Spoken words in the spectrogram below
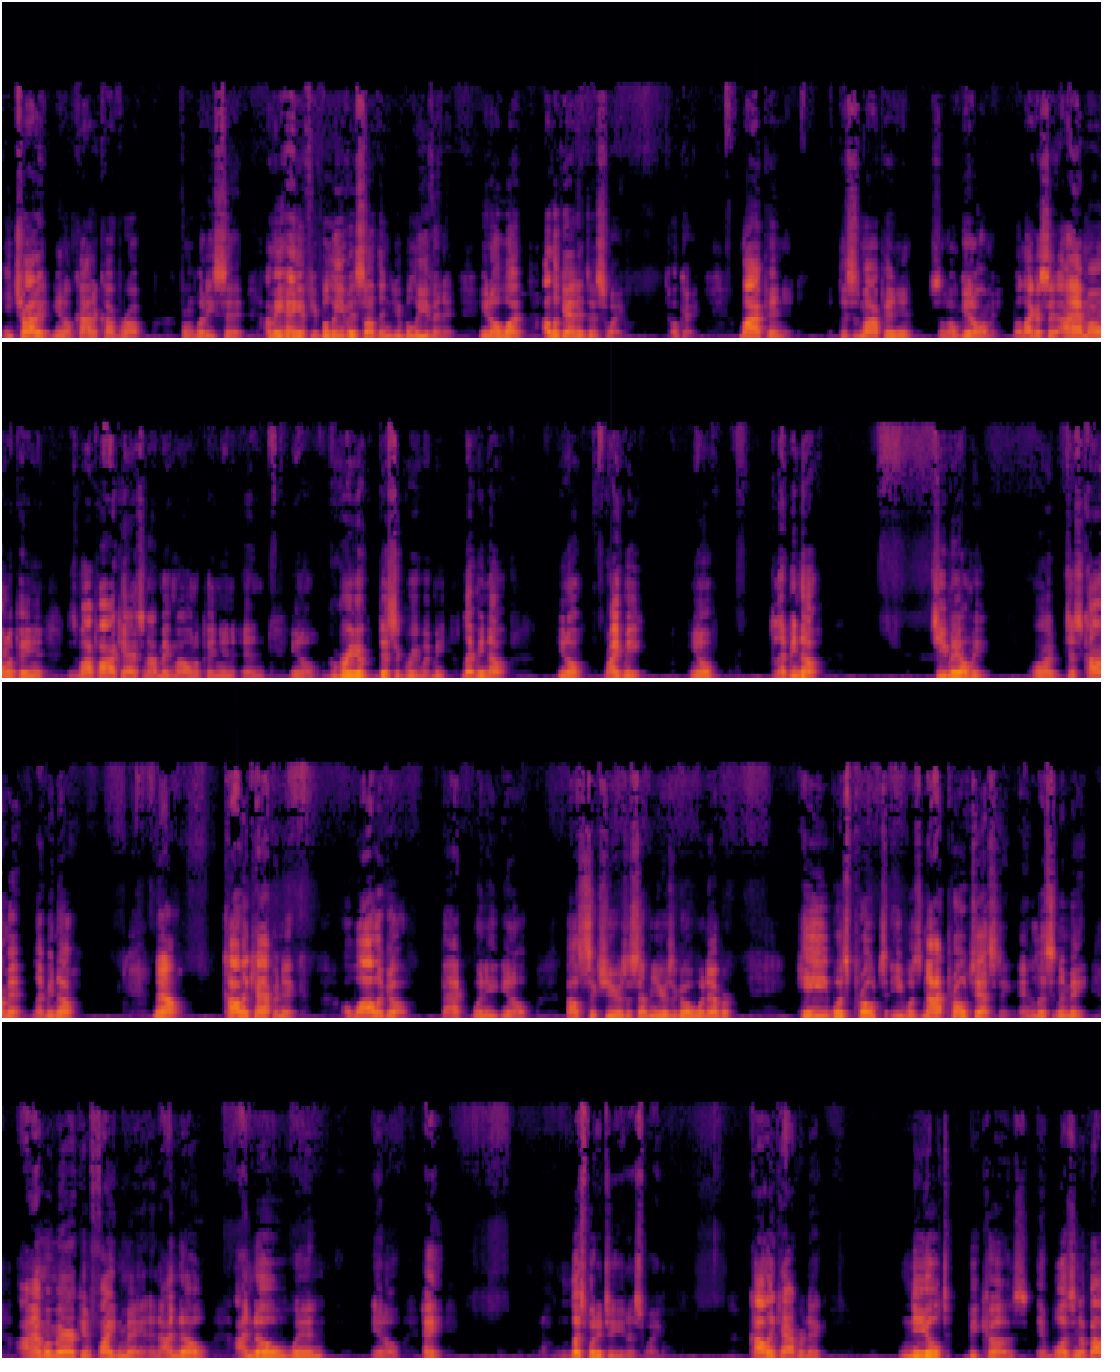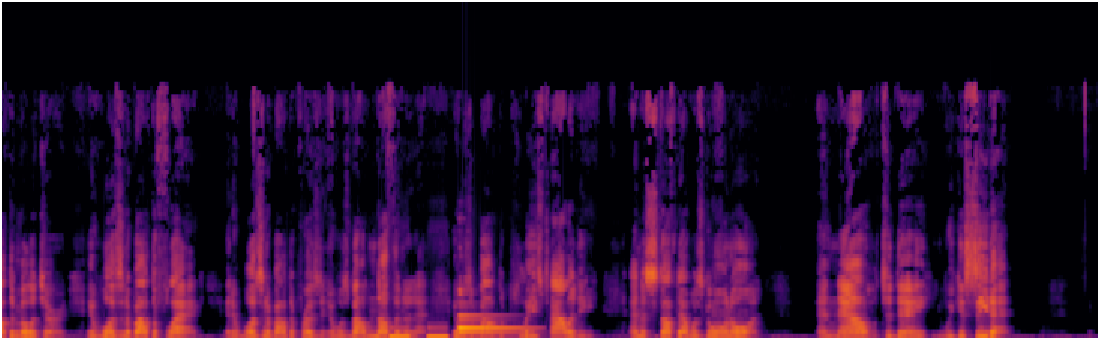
he tried to, you know, kind of cover up from what he said. I mean, hey, if you believe in something, you believe in it. You know what? I look at it this way. Okay, my opinion. This is my opinion, so don't get on me. But like I said, I have my own opinion. This is my podcast, and I make my own opinion. And you know, agree or disagree with me, let me know. You know, write me. You know, let me know. Gmail me, or just comment. Let me know. Now, Colin Kaepernick, a while ago, back when he, you know, about six years or seven years ago, whenever, he was pro. He was not protesting. And listen to me, I am American fighting man, and I know, I know when, you know, hey, let's put it to you this way: Colin Kaepernick kneeled because it wasn't about the military, it wasn't about the flag, and it wasn't about the president. It was about nothing of that. It was about the police brutality and the stuff that was going on. And now, today, we can see that.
